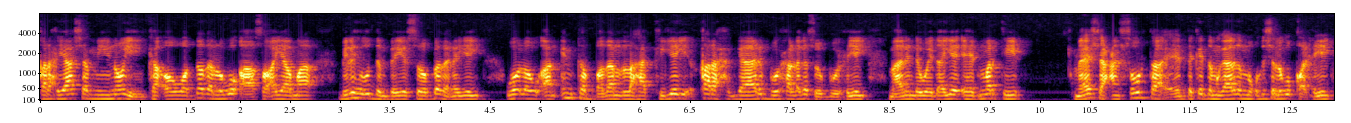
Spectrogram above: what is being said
qaraxyaasha miinooyinka oo waddada lagu aaso ayaa ma bilihii u dambeeyey soo badanayey walow aan inta badan la hakiyey qarax gaari buuxa laga soo buuxiyey maalin dhaweyd ayay ahayd markii meesha canshuurta ee dekeda magaalada muqdisho lagu qarxiyey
